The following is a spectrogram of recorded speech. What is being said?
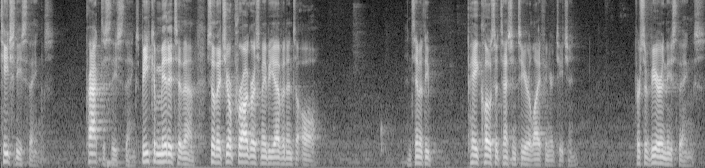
teach these things, practice these things, be committed to them, so that your progress may be evident to all. And Timothy, pay close attention to your life and your teaching. Persevere in these things,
